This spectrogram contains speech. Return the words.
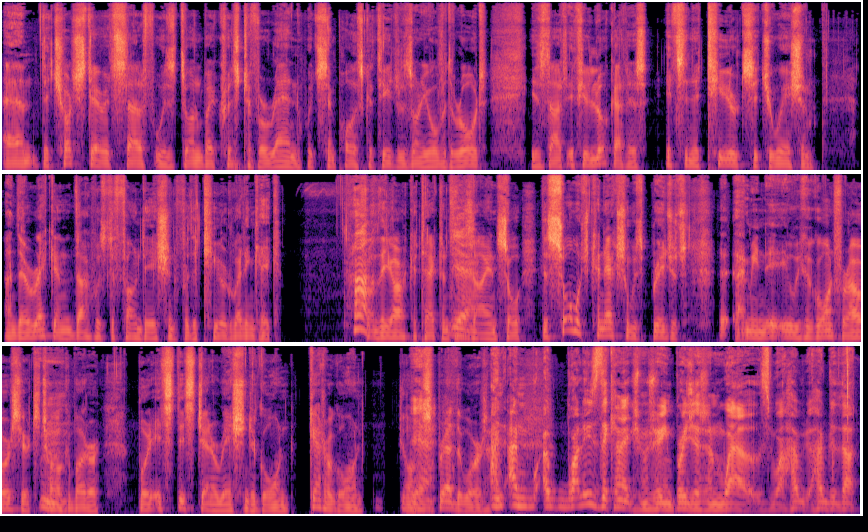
um, the church there itself was done by Christopher Wren, which St. Paul's Cathedral is only over the road, is that if you look at it, it's in a tiered situation. And they reckon that was the foundation for the tiered wedding cake from the architect and the Yeah. design. So there's so much connection with Bridget. Uh, I mean, i- we could go on for hours here to Mm. talk about her, but it's this generation to go and get her going, you know, Yeah. spread the word. And and uh, what is the connection between Bridget and Wells? Well, how how did that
